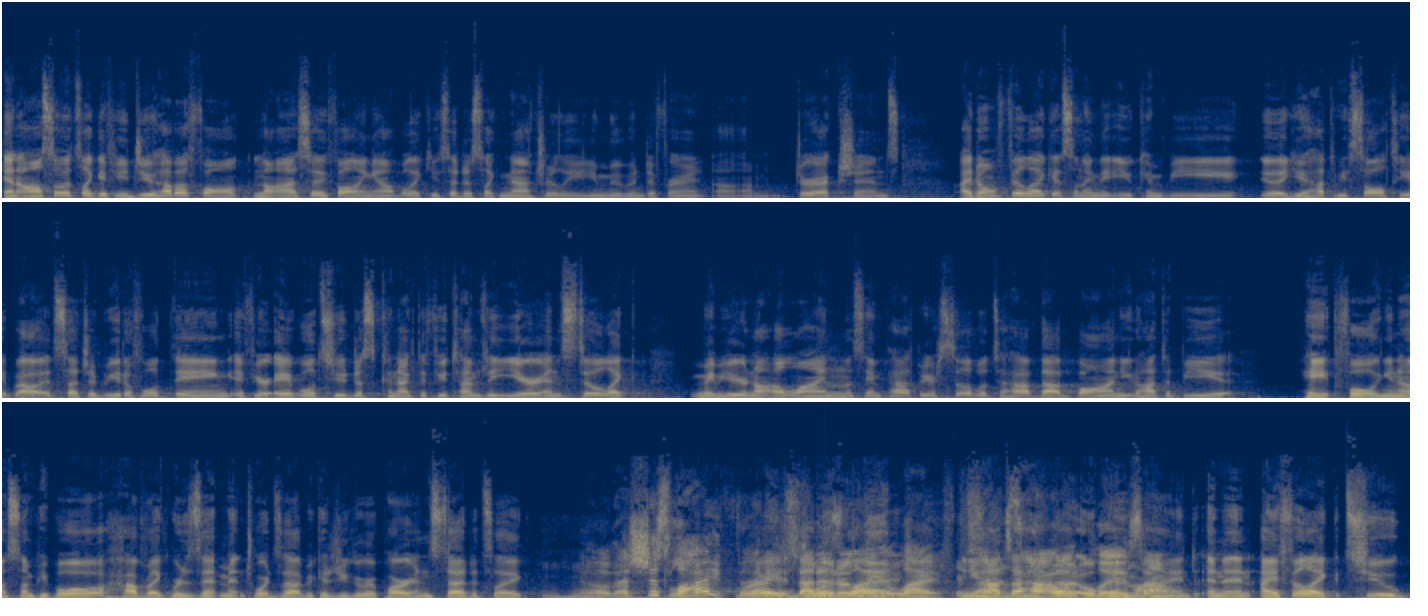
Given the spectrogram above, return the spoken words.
And also, it's like if you do have a fall, not necessarily falling out, but like you said, just like naturally you move in different um, directions. I don't feel like it's something that you can be uh, you have to be salty about. It's such a beautiful thing if you're able to just connect a few times a year and still like maybe you're not aligned on the same path, but you're still able to have that bond. You don't have to be hateful. You know, some people have like resentment towards that because you grew apart. Instead, it's like No, that's just life. That right, is that is literally life. and you have to have that open plays out. mind. And and I feel like too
